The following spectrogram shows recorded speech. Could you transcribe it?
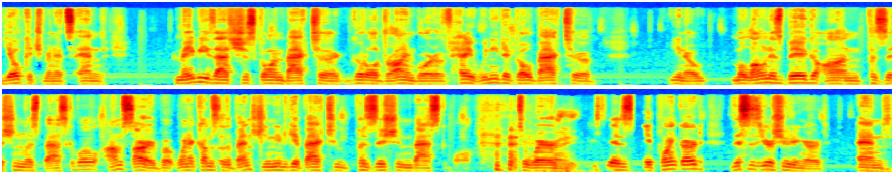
Jokic minutes. And maybe that's just going back to good old drawing board of hey we need to go back to you know malone is big on positionless basketball. I'm sorry but when it comes to the bench you need to get back to position basketball to where right. this is a point guard this is your shooting guard. And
